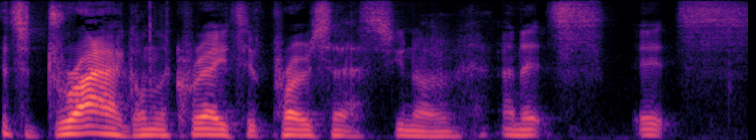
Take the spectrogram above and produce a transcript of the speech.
it's a drag on the creative process you know? And it's it's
